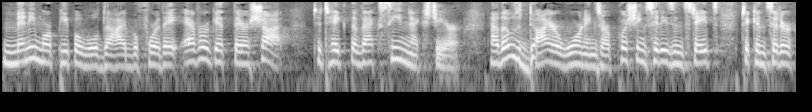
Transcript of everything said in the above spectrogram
many more people will die before they ever get their shot to take the vaccine next year. Now, those dire warnings are pushing cities and states to consider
